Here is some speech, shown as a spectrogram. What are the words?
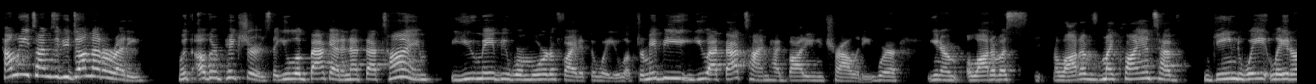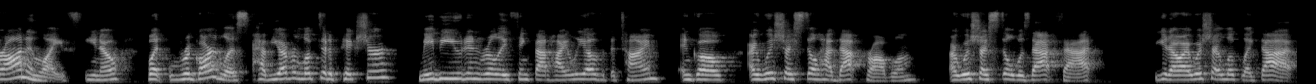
How many times have you done that already? With other pictures that you look back at. And at that time, you maybe were mortified at the way you looked, or maybe you at that time had body neutrality, where, you know, a lot of us, a lot of my clients have gained weight later on in life, you know. But regardless, have you ever looked at a picture? Maybe you didn't really think that highly of at the time and go, I wish I still had that problem. I wish I still was that fat. You know, I wish I looked like that.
